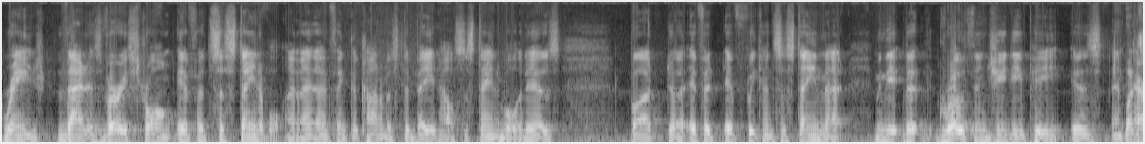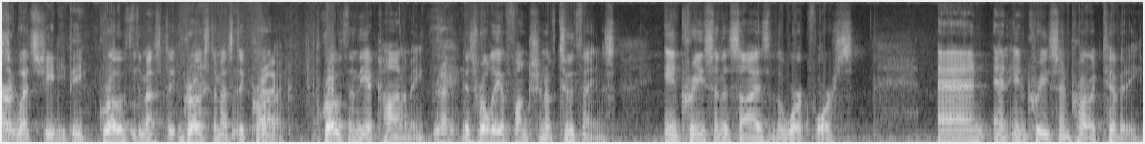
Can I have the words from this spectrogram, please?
range. That is very strong if it's sustainable. I mean, I think economists debate how sustainable it is, but uh, if it if we can sustain that, I mean, the, the growth in GDP is an What's, what's GDP? growth domestic gross domestic product. Growth in the economy Right. is really a function of two things: increase in the size of the workforce and an increase in productivity.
